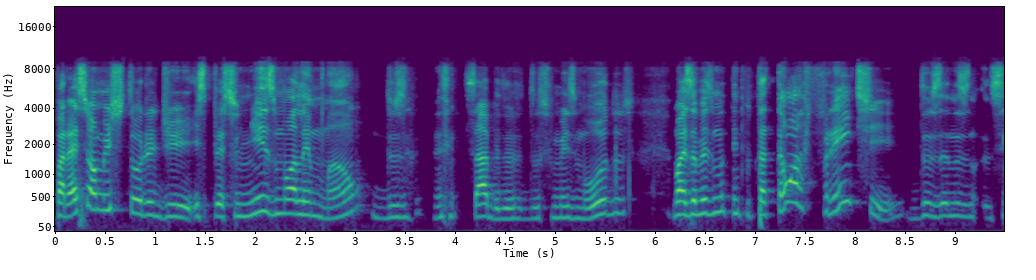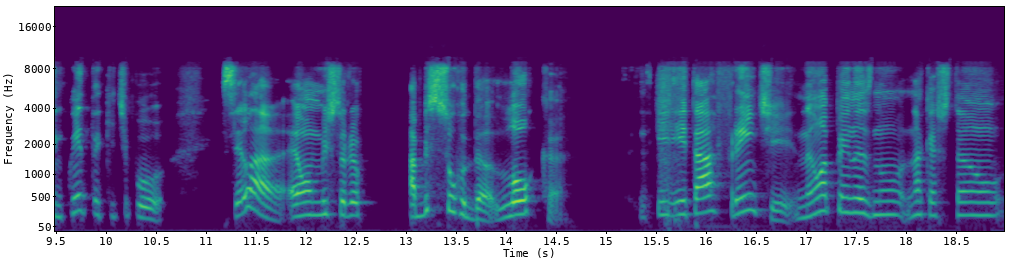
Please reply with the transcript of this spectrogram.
Parece uma mistura de expressionismo alemão, dos, sabe, do, dos filmes mudos, mas ao mesmo tempo tá tão à frente dos anos 50 que, tipo, sei lá, é uma mistura absurda, louca. E, e tá à frente, não apenas no, na questão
